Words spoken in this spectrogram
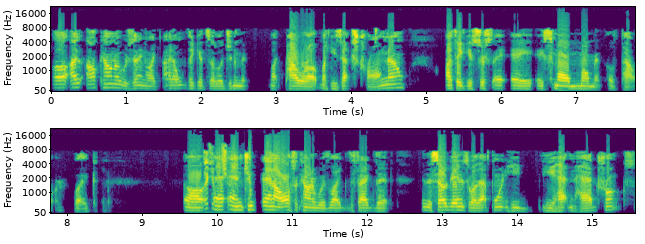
Uh, I, I'll counter with saying like I don't think it's a legitimate like power up. Like he's that strong now. I think it's just a, a, a small moment of power. Like, uh, and, and to and I also counter with like the fact that in the Cell games, by that point he he hadn't had Trunks.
